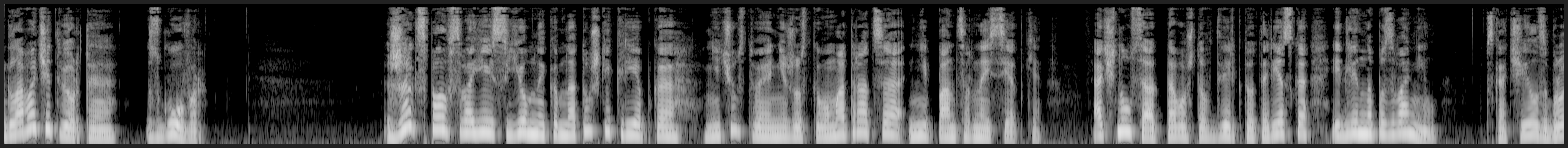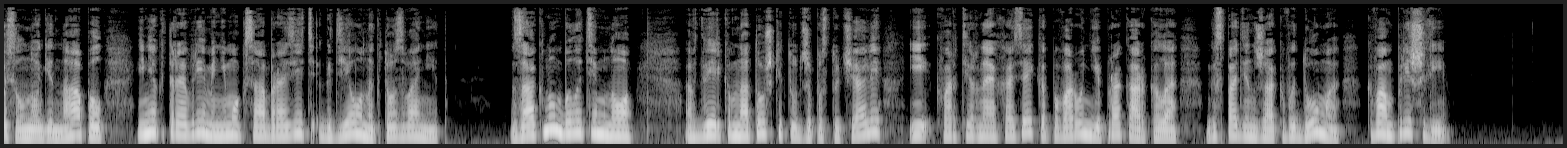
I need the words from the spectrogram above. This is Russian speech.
Глава четвертая. Сговор. Жак спал в своей съемной комнатушке крепко, не чувствуя ни жесткого матраца, ни панцирной сетки. Очнулся от того, что в дверь кто-то резко и длинно позвонил. Вскочил, сбросил ноги на пол и некоторое время не мог сообразить, где он и кто звонит. За окном было темно. В дверь комнатушки тут же постучали, и квартирная хозяйка по воронье прокаркала. «Господин Жак, вы дома? К вам пришли».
